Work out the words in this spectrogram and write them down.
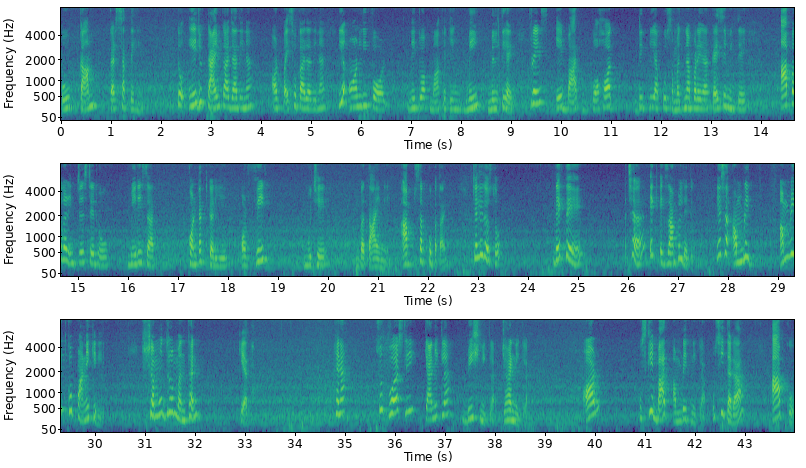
वो काम कर सकते हैं। तो ये जो टाइम का आज़ादी ना और पैसों का आज़ादी ना, ये ओनली फॉर नेटवर्क मार्केटिंग में मिलती है। फ्रेंड्स ये बात बहुत डीपली आपको समझना पड़ेगा, कैसे मिलते हैं। आप अगर इंटरेस्टेड हो, मेरे साथ कांटेक्ट करिए और फिर मुझे बताएँगे। आप सबको बताएँगे। चलिए दोस्तों, देखते हैं। अच्छा एक एग्ज़ाम्पल देती हूँ। जैसा अमृत अमृत को पाने के लिए समुद्र मंथन किया था। है ना? सो फर्स्टली क्या निकला? विष निकला, जहर निकला। और उसके बाद अमृत निकला। उसी तरह आपको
